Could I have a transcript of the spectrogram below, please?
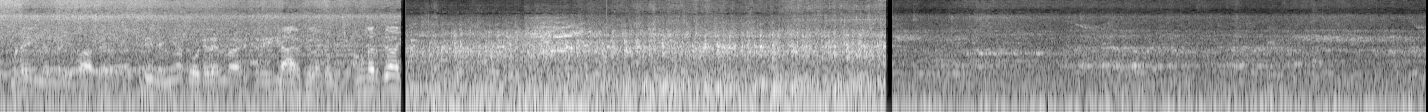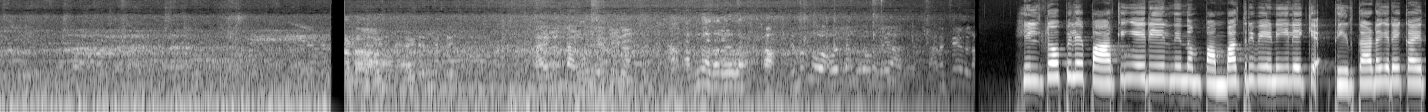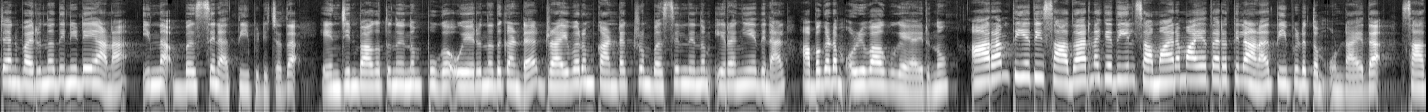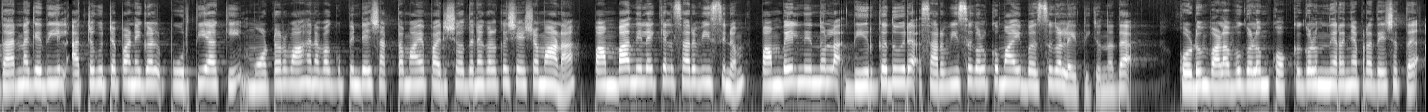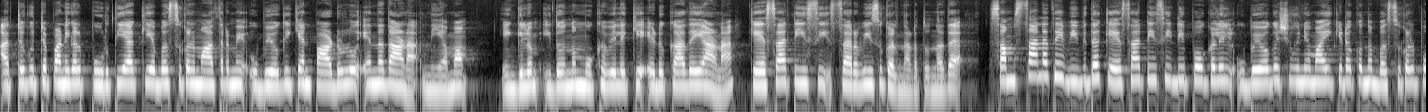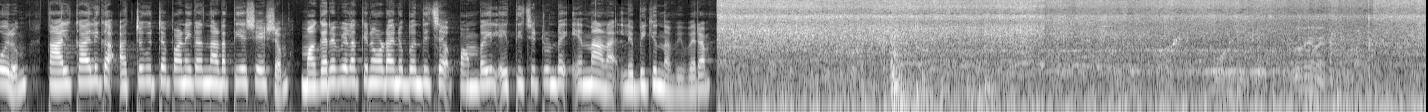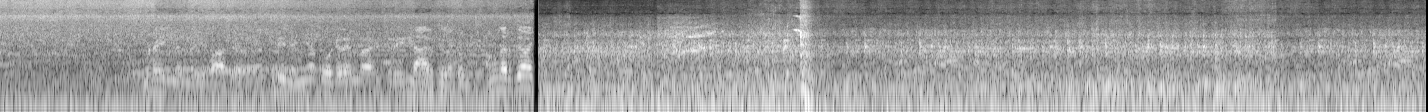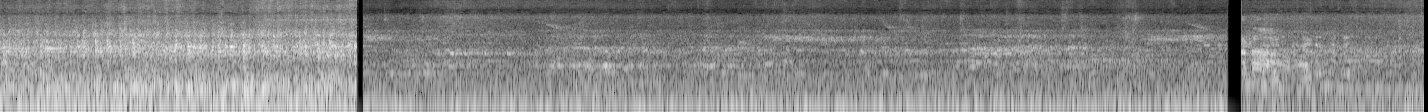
ഇവിടെ ഇല്ലല്ലോ ഈ ഭാഗത്ത്. ഞാൻ പൊടിയുടെ ചെറിയ അങ്ങ് നിർത്തി ഹിൽ ടോപ്പിലെ പാർക്കിംഗ് ഏരിയയിൽ നിന്നും പമ്പാത്രിവേണിയിലേക്ക് തീർത്ഥാടകരെ കയറ്റാൻ വരുന്നതിനിടെയാണ് ഇന്ന് ബസ്സിന് തീപിടിച്ചത്. എഞ്ചിൻ ഭാഗത്തു നിന്നും പുക ഉയരുന്നത് കണ്ട് ഡ്രൈവറും കണ്ടക്ടറും ബസ്സിൽ നിന്നും ഇറങ്ങിയതിനാൽ അപകടം ഒഴിവാകുകയായിരുന്നു. ആറാം തീയതി സാധാരണഗതിയിൽ സമാനമായ തരത്തിലാണ് തീപിടുത്തം ഉണ്ടായത്. സാധാരണഗതിയിൽ അറ്റകുറ്റപ്പണികൾ പൂർത്തിയാക്കി മോട്ടോർ വാഹന വകുപ്പിന്റെ ശക്തമായ പരിശോധനകൾക്ക് ശേഷമാണ് പമ്പ നിലയ്ക്കൽ സർവീസിനും പമ്പയിൽ നിന്നുള്ള ദീർഘദൂര സർവീസുകൾക്കുമായി ബസ്സുകൾ എത്തിക്കുന്നത്. കൊടും വളവുകളും കൊക്കകളും നിറഞ്ഞ പ്രദേശത്ത് അറ്റകുറ്റപ്പണികൾ പൂർത്തിയാക്കിയ ബസ്സുകൾ മാത്രമേ ഉപയോഗിക്കാൻ പാടുള്ളൂ എന്നതാണ് നിയമം. എങ്കിലും ഇതൊന്നും മുഖവിലയ്ക്ക് എടുക്കാതെയാണ് K S R T C സർവീസുകൾ നടത്തുന്നത്. സംസ്ഥാനത്തെ വിവിധ K S R T C ഡിപ്പോകളിൽ ഉപയോഗശൂന്യമായി കിടക്കുന്ന ബസ്സുകൾ പോലും താൽക്കാലിക അറ്റകുറ്റപ്പണികൾ നടത്തിയ ശേഷം മകരവിളക്കിനോടനുബന്ധിച്ച് പമ്പയിൽ എത്തിച്ചിട്ടുണ്ട് എന്നാണ് ലഭിക്കുന്ന വിവരം. ഇവിടെ ഇല്ലല്ലോ ഈ ഭാഗത്ത് ഇല്ല ഞാൻ പൊടിയുടെ ചെറിയ അങ്ങ് നിർത്തി നോക്കി.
